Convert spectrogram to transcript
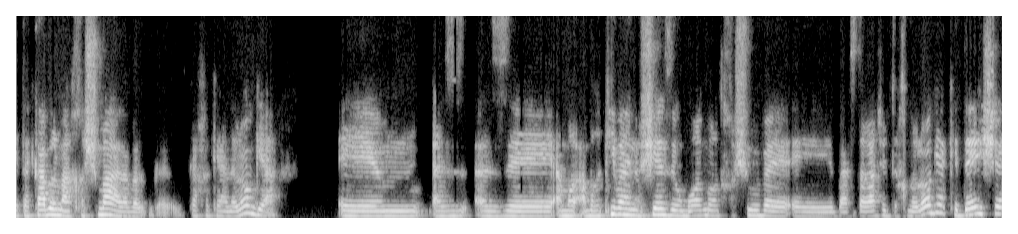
את, הכבל מהחשמל, אבל ככה כאנלוגיה, אז, אז המר, המרכיב האנושי הזה הוא מאוד מאוד חשוב בהסדרה של טכנולוגיה, כדי שתחזור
